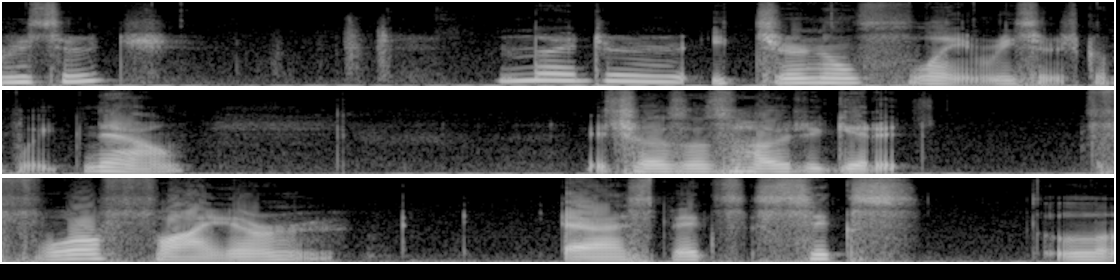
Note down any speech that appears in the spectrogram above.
research. Nitor Eternal Flame. Research complete. Now, it shows us how to get it. Four fire aspects, six uh,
